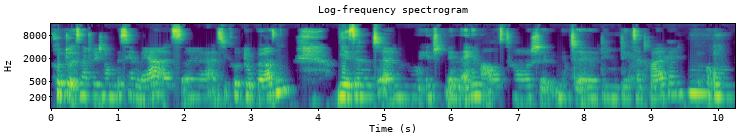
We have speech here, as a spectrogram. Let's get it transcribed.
Krypto ist natürlich noch ein bisschen mehr als, äh, als die Kryptobörsen. Wir sind ähm, in, in engem Austausch mit äh, den, den Zentralbanken, um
